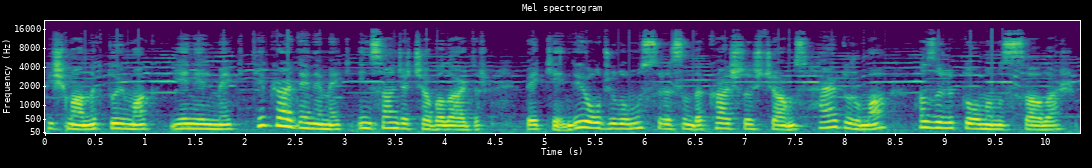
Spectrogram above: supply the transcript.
pişmanlık duymak, yenilmek, tekrar denemek insanca çabalardır ve kendi yolculuğumuz sırasında karşılaşacağımız her duruma hazırlıklı olmamızı sağlar.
